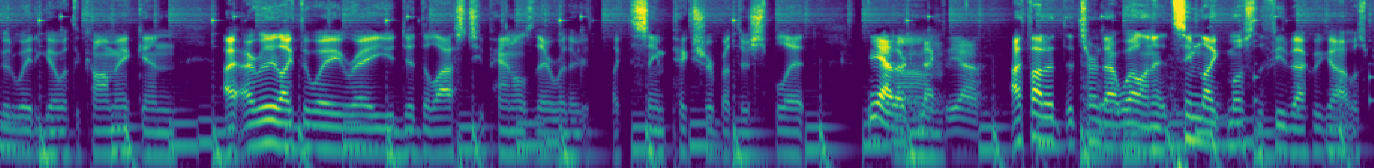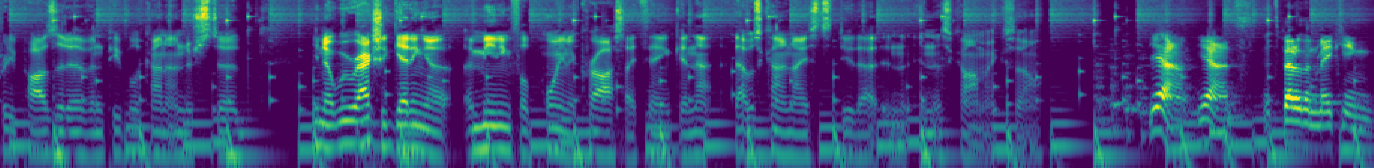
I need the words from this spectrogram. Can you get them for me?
good way to go with the comic, and I, I really like the way Ray you did the last two panels there, where they're like the same picture but they're split. Yeah, they're Um, connected. Yeah. I thought it, it turned out well, and it seemed like most of the feedback we got was pretty positive, and people kind of understood. You know, we were actually getting a, a meaningful point across, I think, and that that was kind of nice to do that in, in this comic. So, Yeah, yeah. It's, it's better than making,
